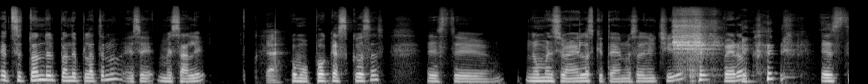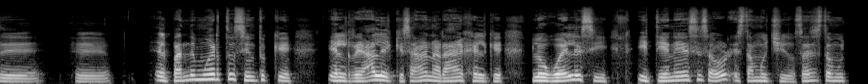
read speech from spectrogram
exceptuando el pan de plátano, ese me sale como pocas cosas, este, no mencioné las que también me salen chido, pero, este, eh, el pan de muerto siento que el real, el que sabe naranja, el que lo hueles y, y tiene ese sabor, está muy chido, ¿sabes? Está muy,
